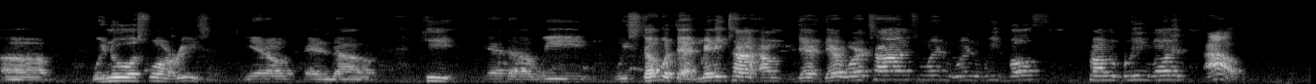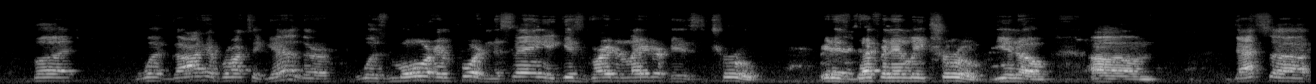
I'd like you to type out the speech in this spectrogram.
Um, we knew it was for a reason, you know, and uh, he and uh, we we stuck with that many times. Um, there there were times when when we both probably wanted out, but what God had brought together was more important. The saying "it gets greater later" is true. It is definitely true. You know, um, that's uh,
